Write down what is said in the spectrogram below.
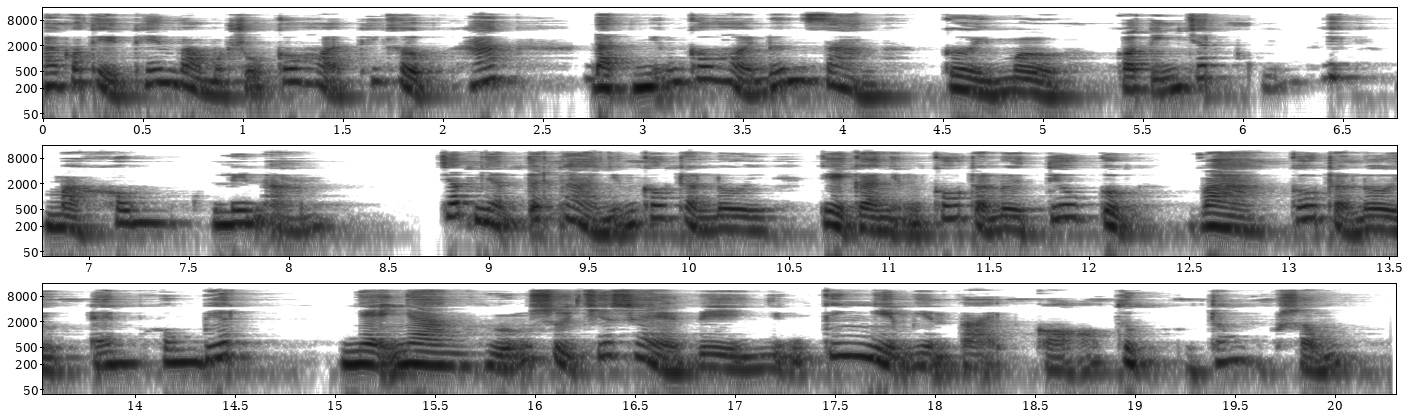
Ta có thể thêm vào một số câu hỏi thích hợp khác, đặt những câu hỏi đơn giản, cởi mở, có tính chất khuyến khích mà không lên án chấp nhận tất cả những câu trả lời, kể cả những câu trả lời tiêu cực và câu trả lời em không biết. Nhẹ nhàng hướng sự chia sẻ về những kinh nghiệm hiện tại có thực trong cuộc sống.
